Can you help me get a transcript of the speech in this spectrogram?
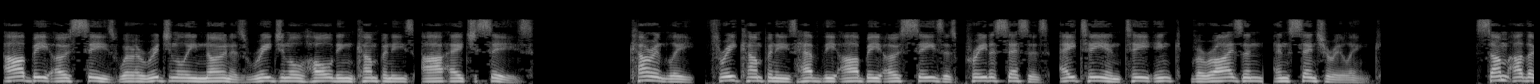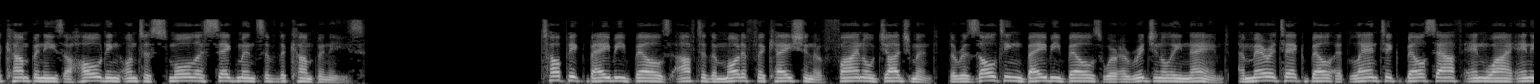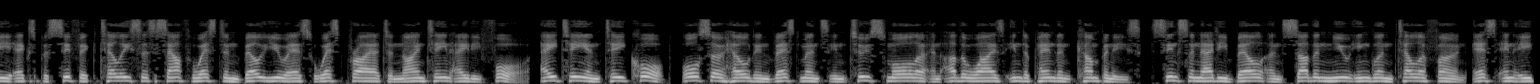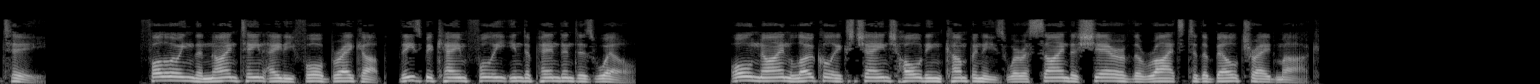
RBOCs were originally known as Regional Holding Companies RHCs. Currently, three companies have the RBOCs as predecessors, AT&T Inc., Verizon, and CenturyLink. Some other companies are holding onto smaller segments of the companies. Topic Baby Bells After the modification of Final Judgment, the resulting Baby Bells were originally named, Ameritech Bell Atlantic Bell South NYNEX Pacific Telesis Southwestern Bell US West Prior to 1984, AT&T Corp. also held investments in two smaller and otherwise independent companies, Cincinnati Bell and Southern New England Telephone SNET. Following the 1984 breakup, these became fully independent as well. All nine local exchange holding companies were assigned a share of the rights to the Bell trademark.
